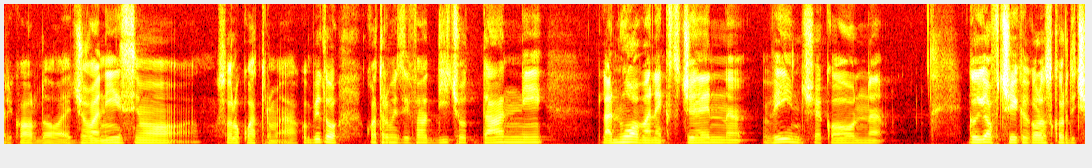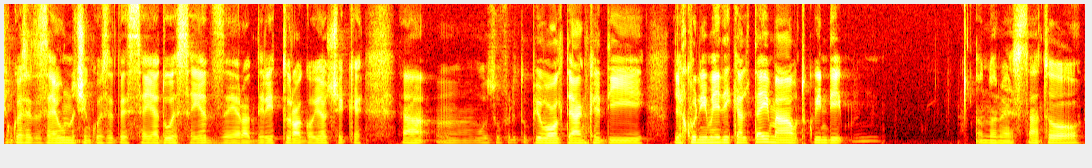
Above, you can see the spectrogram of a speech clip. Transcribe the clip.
Ricordo, è giovanissimo, solo 4, ha compiuto 4 mesi fa 18 anni la nuova next gen vince con Gojovcik con lo score di 5-7-6-1, 5-7-6-2, 6-0. Addirittura Gojovcik ha um, usufruito più volte anche di, di, alcuni medical timeout, quindi non è stato,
